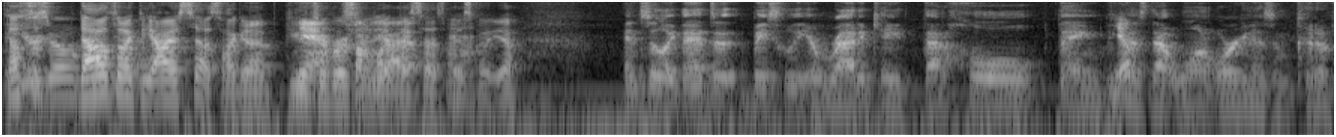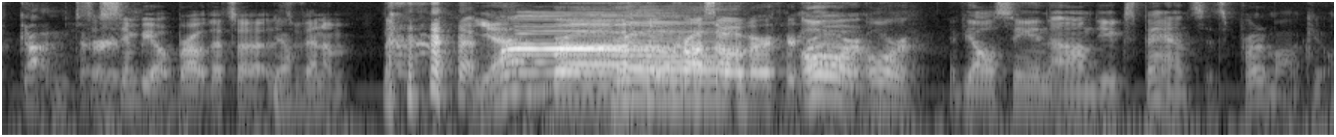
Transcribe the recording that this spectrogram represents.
That's just, that was like the ISS, like a future version of the ISS. Mhm. basically. Yeah. And so like they had to basically eradicate that whole thing Yep. because that one organism could have gotten to It's a Earth. symbiote, bro. That's a that's Yeah. Venom. Yeah. bro. Bro. Crossover. Or or if y'all seen um the Expanse, it's a protomolecule.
